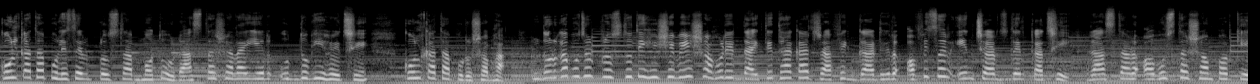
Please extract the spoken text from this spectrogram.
কলকাতা পুলিশের প্রস্তাব মতো রাস্তা সারাইয়ের উদ্যোগী হয়েছে কলকাতা পুরসভা। দুর্গাপুজোর প্রস্তুতি হিসেবে শহরের দায়িত্বে থাকা ট্রাফিক গার্ডের অফিসার ইনচার্জদের কাছে রাস্তার অবস্থা সম্পর্কে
